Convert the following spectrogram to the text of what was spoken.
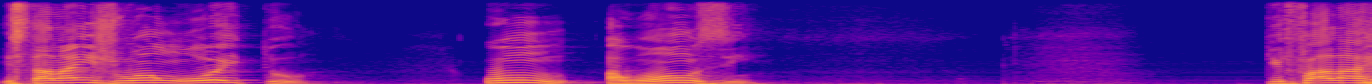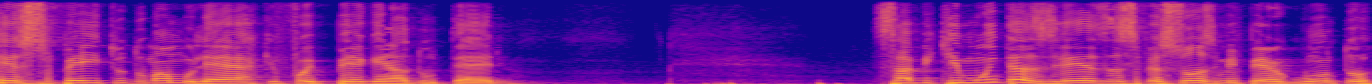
Está lá em João 8, 1 ao 11, que fala a respeito de uma mulher que foi pega em adultério. Sabe que muitas vezes as pessoas me perguntam,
